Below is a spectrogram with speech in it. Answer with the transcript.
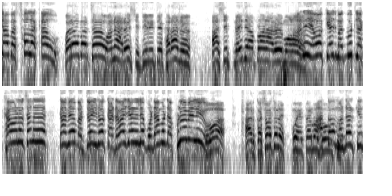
ત્યાં બસો લખાવું. બરોબર છે અને અરે સીધી રીતે ખરા ને. આ શિપ નહીં દે આપણા આરે અને એવો કેજ મજબૂત લખાવાનો છે ને કે અમે બધો ઈનો કાઢવા જાય એટલે બોડામાં ડફડો મેલ્યું. હાર કશો તો લે હું હેતરમાં આ તો મર્ડર કેસ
